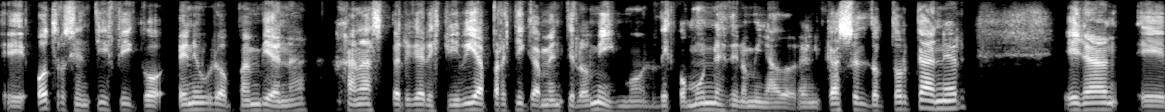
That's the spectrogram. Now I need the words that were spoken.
eh, otro científico en Europa, en Viena, Hans Asperger, escribía prácticamente lo mismo, de comunes denominadores. En el caso del doctor Kanner, eran eh,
